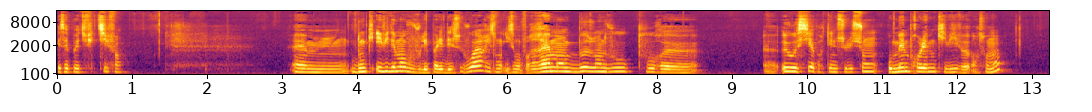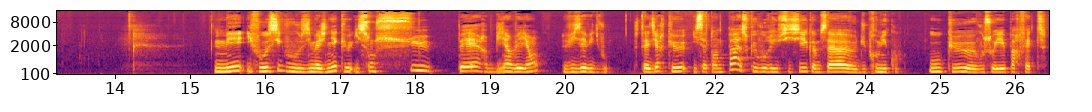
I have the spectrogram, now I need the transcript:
Et ça peut être fictif. Hein. Euh, donc évidemment, vous voulez pas les décevoir, ils ont, ils ont vraiment besoin de vous pour euh, euh, eux aussi apporter une solution aux mêmes problèmes qu'ils vivent en ce moment. Mais il faut aussi que vous vous imaginiez qu'ils sont super bienveillants vis-à-vis de vous. C'est-à-dire qu'ils ne s'attendent pas à ce que vous réussissiez comme ça du premier coup, ou que vous soyez parfaite.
